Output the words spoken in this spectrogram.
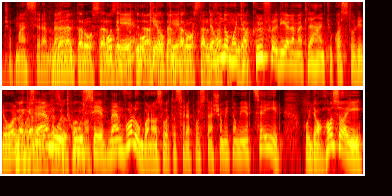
csak más szerepben. De nem terrorszervezet okay, ide, okay, okay. nem terrorszervezet De mondom, hogy ha a külföldi elemet lehántjuk a sztoriról, az elmúlt húsz évben valóban az volt a szereposztás, amit a mérce ír, hogy a hazai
